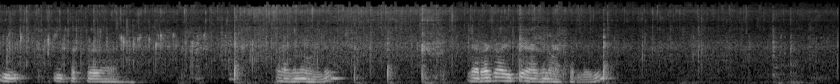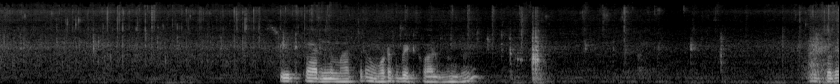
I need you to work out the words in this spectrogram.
ఈ పక్క చక్క అండి. ఎర్రగా అయితే ఏగనవసరం లేదు. స్వీట్ కార్న్ మాత్రం ఉడకబెట్టుకోవాలి ముందు. ఇది కూడా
